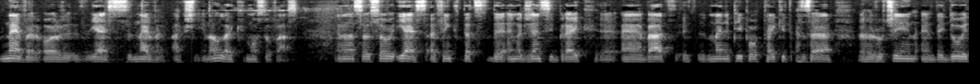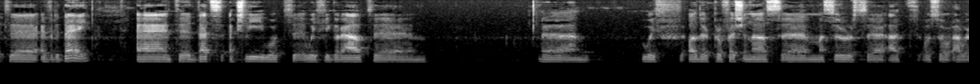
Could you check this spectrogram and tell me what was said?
never or yes never actually you know like most of us uh, so so yes i think that's the emergency brake, uh, uh, but it, many people take it as a, a routine and they do it uh, every day and uh, that's actually what we figure out um, um, with other professionals, masseurs at also our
